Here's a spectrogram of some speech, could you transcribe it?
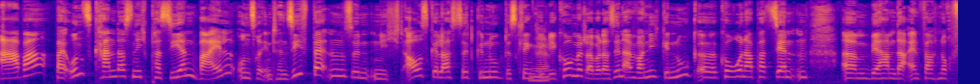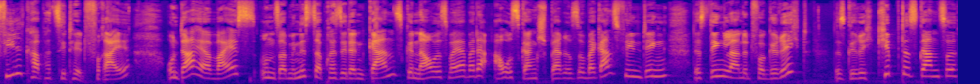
Aber bei uns kann das nicht passieren, weil unsere Intensivbetten sind nicht ausgelastet genug. Das klingt Ja. irgendwie komisch, aber da sind einfach nicht genug äh, Corona-Patienten. Ähm, wir haben da einfach noch viel Kapazität frei. Und daher weiß unser Ministerpräsident ganz genau, es war ja bei der Ausgangssperre so, bei ganz vielen Dingen, das Ding landet vor Gericht, das Gericht kippt das Ganze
